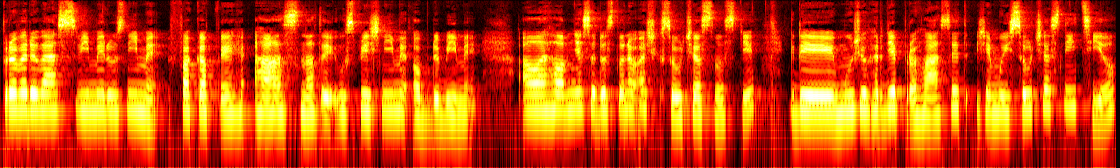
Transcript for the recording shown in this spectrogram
Provedu vás svými různými fuck-upy a snad i úspěšnými obdobími, ale hlavně se dostanu až k současnosti, kdy můžu hrdě prohlásit, že můj současný cíl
